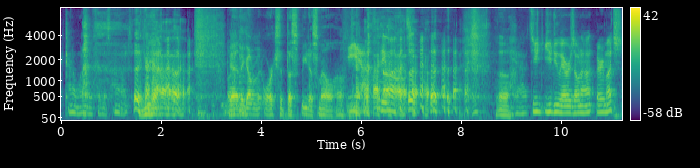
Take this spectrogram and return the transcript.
I kind of wanted it for this hunt. yeah, yeah. the government works at the speed of smell, huh? yeah, pretty much. yeah. So you, you do Arizona hunt very much?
